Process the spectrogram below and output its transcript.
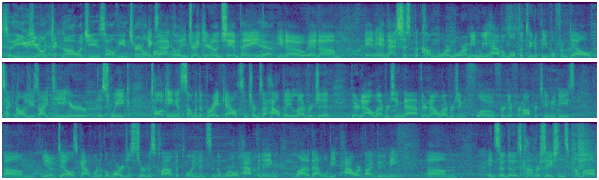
So you use your own technology to solve the internal exactly. problem. Exactly, drink your own champagne, yeah. you know, and, um, and, and that's just become more and more. I mean, we have a multitude of people from Dell Technologies IT mm -hmm. here this week talking at some of the breakouts in terms of how they leverage it. They're now leveraging that, they're now leveraging Flow for different opportunities. Um, you know, Dell's got one of the largest service cloud deployments in the world happening. A lot of that will be powered by Boomi. Um, And so those conversations come up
